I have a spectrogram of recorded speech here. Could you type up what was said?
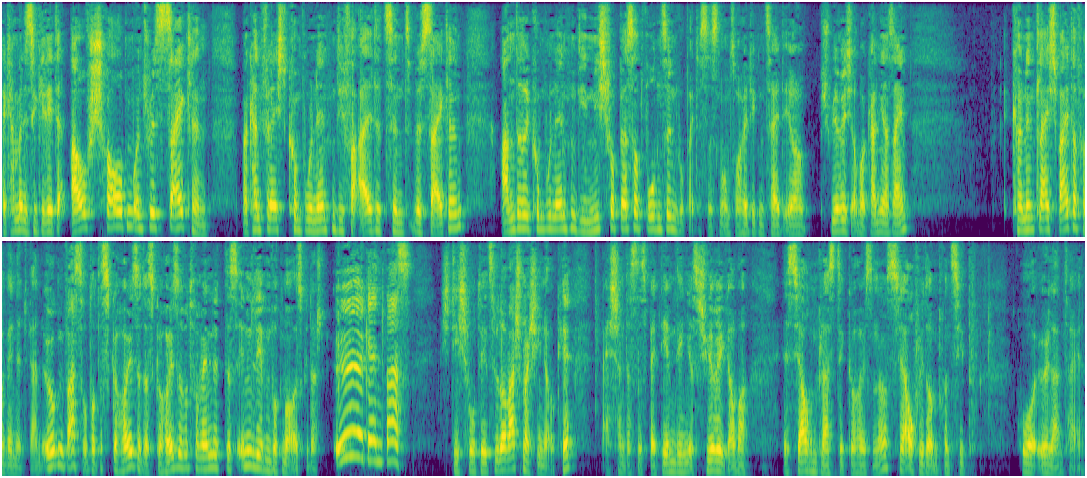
Da kann man diese Geräte aufschrauben und recyceln. Man kann vielleicht Komponenten, die veraltet sind, recyceln. Andere Komponenten, die nicht verbessert worden sind, wobei das ist in unserer heutigen Zeit eher schwierig, aber kann ja sein, können gleich weiterverwendet werden. Irgendwas oder das Gehäuse. Das Gehäuse wird verwendet, das Innenleben wird nur ausgetauscht. Irgendwas. Stichwort jetzt wieder Waschmaschine, okay? Weiß schon, dass das bei dem Ding ist schwierig, aber ist ja auch ein Plastikgehäuse, ne? Ist ja auch wieder im Prinzip hoher Ölanteil.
